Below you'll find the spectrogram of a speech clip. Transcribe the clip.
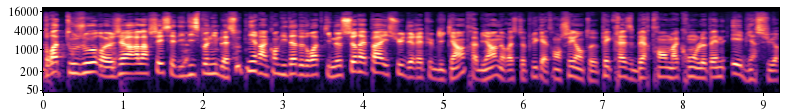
Droite toujours, euh, Gérard Larcher s'est dit disponible à soutenir un candidat de droite qui ne serait pas issu des Républicains. Très bien, ne reste plus qu'à trancher entre Pécresse, Bertrand, Macron, Le Pen et bien sûr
